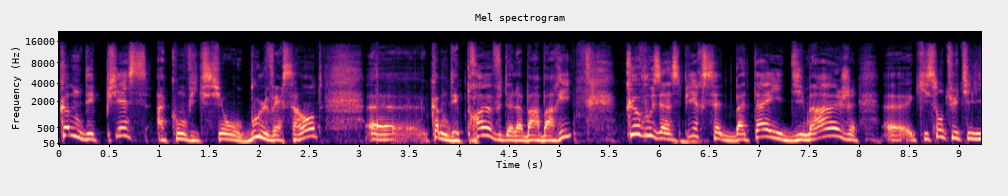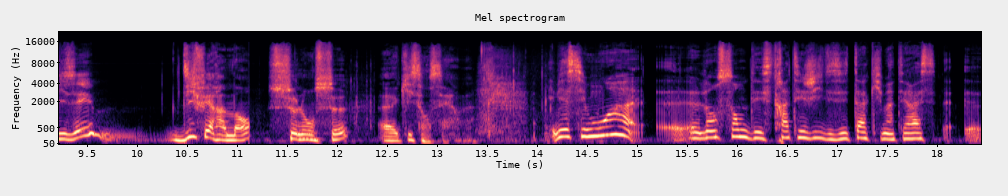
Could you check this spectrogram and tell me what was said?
comme des pièces à conviction bouleversante, euh, comme des preuves de la barbarie. Que vous inspire cette bataille d'images qui sont utilisées différemment selon ceux qui s'en servent? Eh bien, c'est moi euh, l'ensemble des stratégies des États qui m'intéressent. Euh,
